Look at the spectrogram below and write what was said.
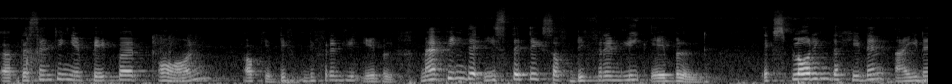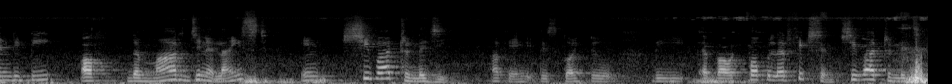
uh, presenting a paper on okay dif- differently able mapping the aesthetics of differently abled exploring the hidden identity of the marginalized in shiva trilogy okay it is going to be about popular fiction shiva trilogy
